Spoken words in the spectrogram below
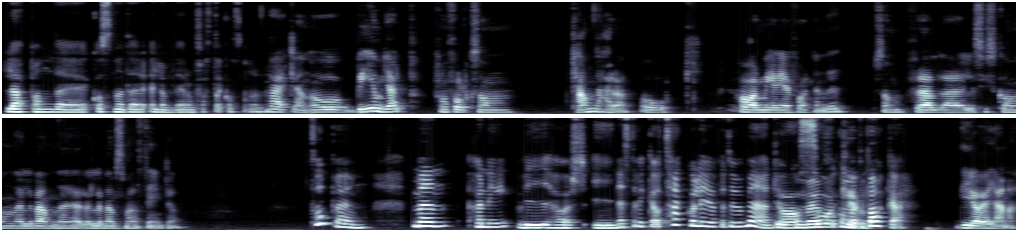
löpande kostnader eller om det är de fasta kostnaderna. Verkligen. Och be om hjälp från folk som kan det här och har mer erfarenhet än dig. Som föräldrar eller syskon eller vänner eller vem som helst egentligen. Toppen! Men hörni, vi hörs i nästa vecka. Och tack Olivia för att du var med. Du Ja, kommer så få komma kul. tillbaka. Det gör jag gärna.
